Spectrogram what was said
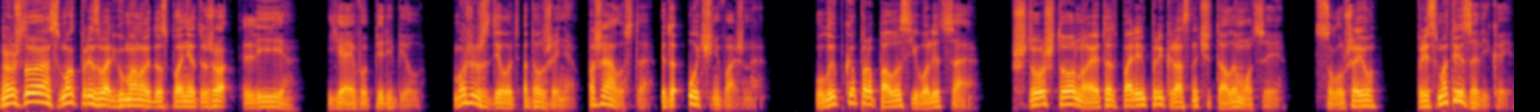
«Ну что, смог призвать гуманоида с планеты Жо...» «Ли...» Я его перебил. «Можешь сделать одолжение? Пожалуйста. Это очень важно». Улыбка пропала с его лица. Что-что, но этот парень прекрасно читал эмоции. «Слушаю. Присмотри за Викой.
